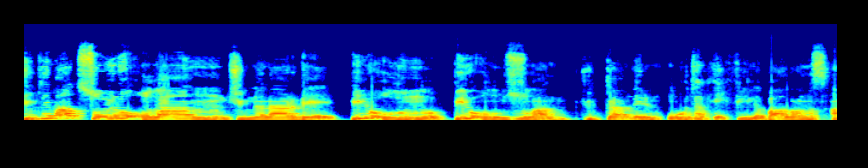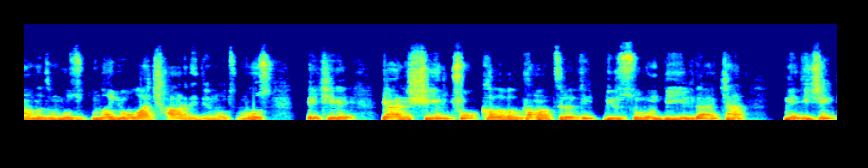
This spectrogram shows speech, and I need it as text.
yükleme ad soyunu olan cümlelerde biri olumlu, biri olumsuz olan yüklemlerin ortak ek fiille bağlanması anlatım bozukluğuna yol açar dedi notumuz. Peki yani şehir çok kalabalık ama trafik bir sorun değil derken ne diyecek?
